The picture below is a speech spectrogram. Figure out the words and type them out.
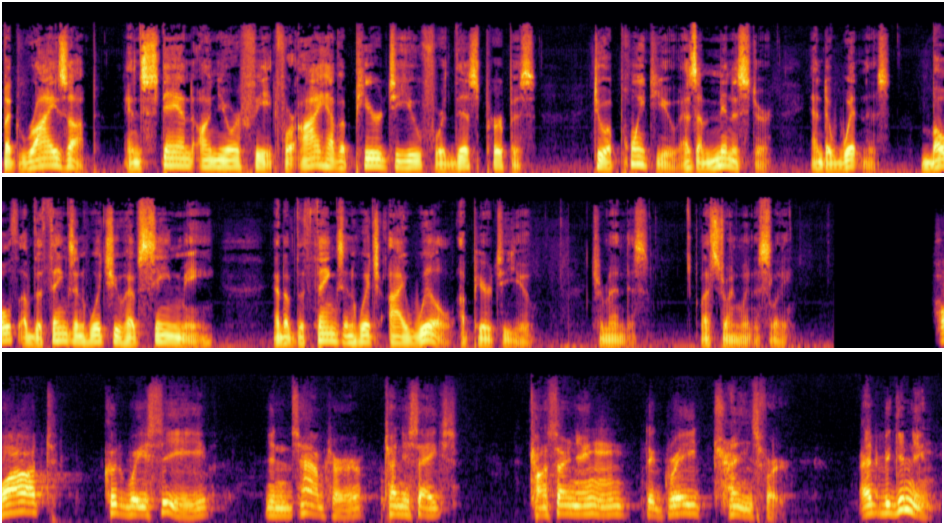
But rise up and stand on your feet, for I have appeared to you for this purpose, to appoint you as a minister and a witness, both of the things in which you have seen me and of the things in which I will appear to you. Tremendous. Let's join Witness Lee. What could we see in chapter 26 concerning the great transfer? At the beginning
